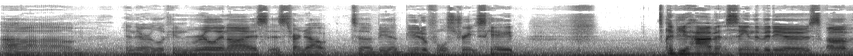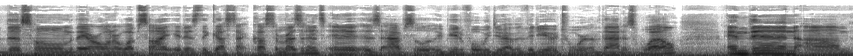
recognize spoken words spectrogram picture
Um, and they're looking really nice. It's turned out to be a beautiful streetscape. If you haven't seen the videos of this home, they are on our website. It is the Gustak Custom Residence, and it is absolutely beautiful. We do have a video tour of that as well. And then um,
